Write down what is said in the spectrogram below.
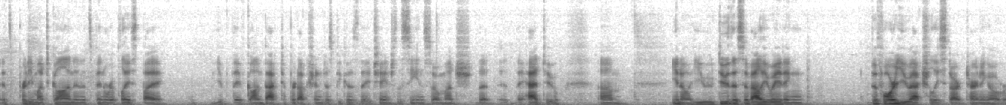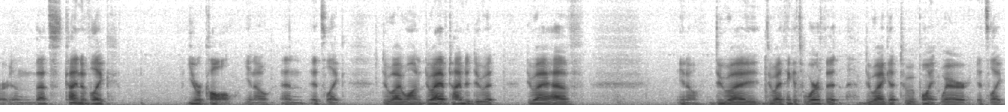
It's pretty much gone and it's been replaced by. They've gone back to production just because they changed the scene so much that it, they had to. Um, you know, you do this evaluating before you actually start turning over. And that's kind of like your call, you know? And it's like, do I want, do I have time to do it? Do I have, you know, do I, do I think it's worth it? Do I get to a point where it's like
